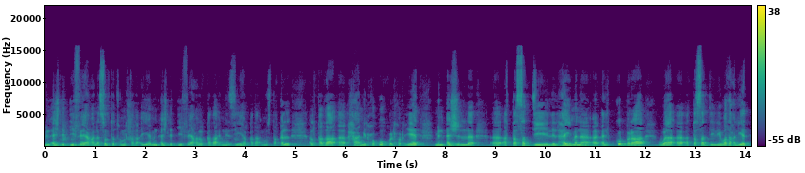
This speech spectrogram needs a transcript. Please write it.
من أجل الدفاع على سلطتهم القضائية من أجل الدفاع على القضاء النزيه القضاء المستقل القضاء حامي الحقوق والحريات من أجل التصدي للهيمنة الكبرى والتصدي لوضع اليد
